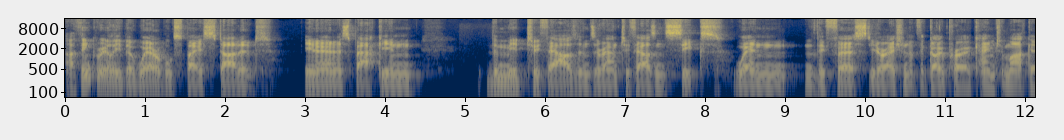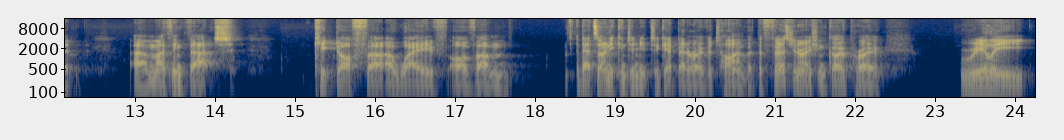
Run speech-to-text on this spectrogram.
I think really the wearable space started in earnest back in the mid 2000s, around 2006, when the first iteration of the GoPro came to market. Um, I think that kicked off a, a wave of um, that's only continued to get better over time. But the first generation GoPro really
